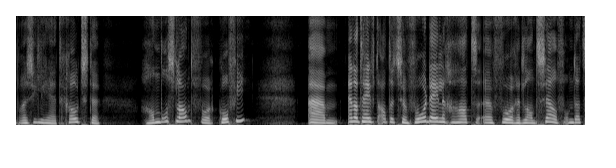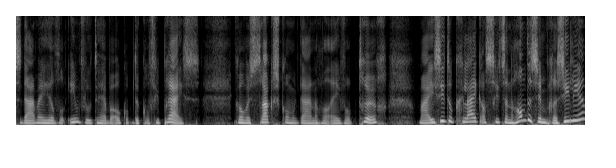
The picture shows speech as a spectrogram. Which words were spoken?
Brazilië het grootste handelsland voor koffie. Ehm, en dat heeft altijd zijn voordelen gehad eh, voor het land zelf, omdat ze daarmee heel veel invloed hebben ook op de koffieprijs. Komen straks kom ik daar nog wel even op terug. Maar je ziet ook gelijk als er iets aan de hand is in Brazilië,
